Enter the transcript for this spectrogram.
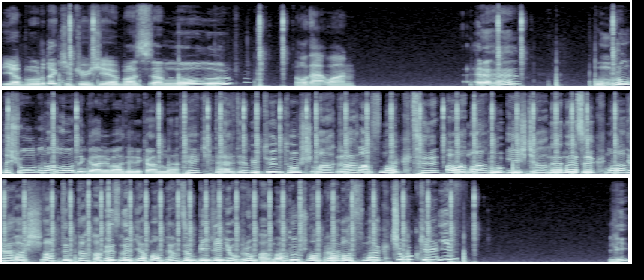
ya buradaki köşeye bassam ne olur? Or that one. Ehe. Umrum dışı olduğunu anlamadın galiba delikanlı. Tek derdim bütün tuşlara basmaktı. Ama bu iş canımı sıkmaya başladı. Daha hızlı yapmam lazım biliyorum. Ama tuşlara basmak çok keyif. Li?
